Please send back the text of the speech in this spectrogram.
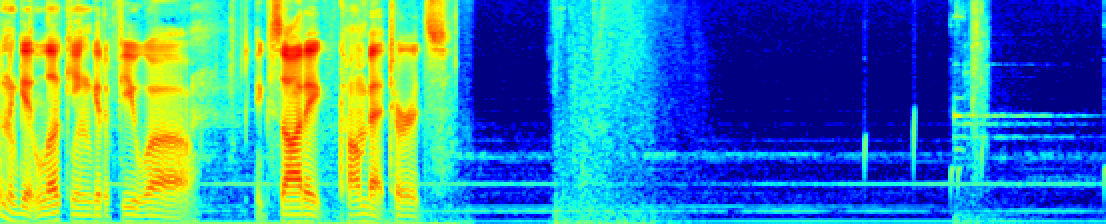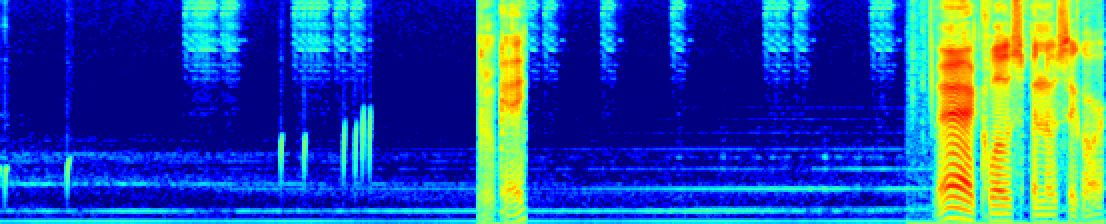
Hoping to get lucky and get a few uh, exotic combat turrets. Okay. Eh, close, but no cigar.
